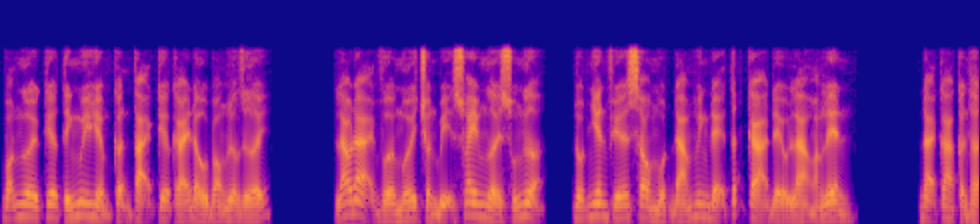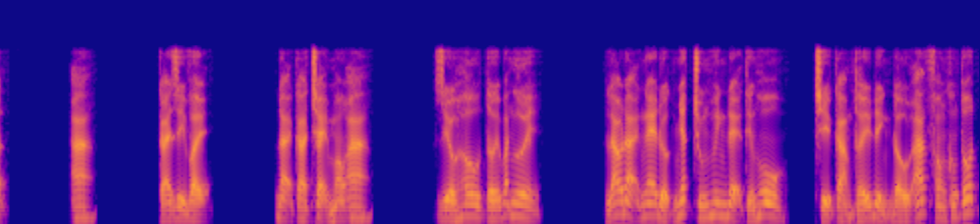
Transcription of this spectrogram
Bọn người kia tính nguy hiểm cận tại kia cái đầu bóng lượng dưới. Lão đại vừa mới chuẩn bị xoay người xuống ngựa, đột nhiên phía sau một đám huynh đệ tất cả đều la hoàng lên. Đại ca cẩn thận. A. Cái gì vậy? Đại ca chạy mau a. Diều hâu tới bắt ngươi. Lão đại nghe được nhất chúng huynh đệ tiếng hô, chỉ cảm thấy đỉnh đầu ác phong không tốt,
